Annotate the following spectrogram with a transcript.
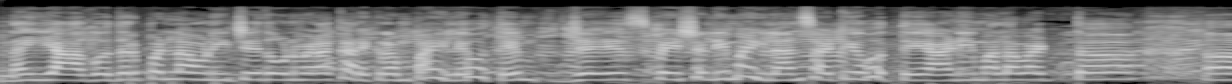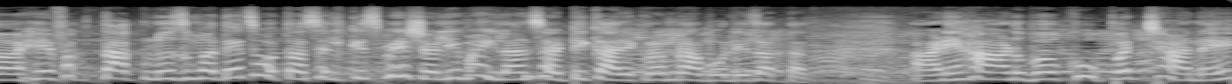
नाही या अगोदर पण लावणीचे दोन वेळा कार्यक्रम पाहिले होते जे स्पेशली महिलांसाठी होते. आणि मला वाटतं अ, हे फक्त अकलूजमध्येच होत असेल की स्पेशली महिलांसाठी कार्यक्रम राबवले जातात. आणि हा अनुभव खूपच छान आहे.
